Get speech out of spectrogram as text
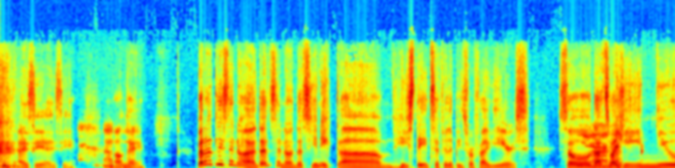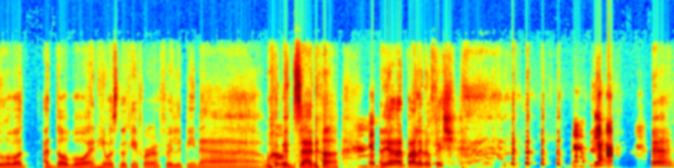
I see, I see. Mm. Okay. But at least ano ah, that's ano, that's unique. Um he stayed in the Philippines for five years. So Yeah, that's why like- he knew about adobo and he was looking for a Filipina woman sana. Ano yung pangalan ng fish? Yeah. Eh,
